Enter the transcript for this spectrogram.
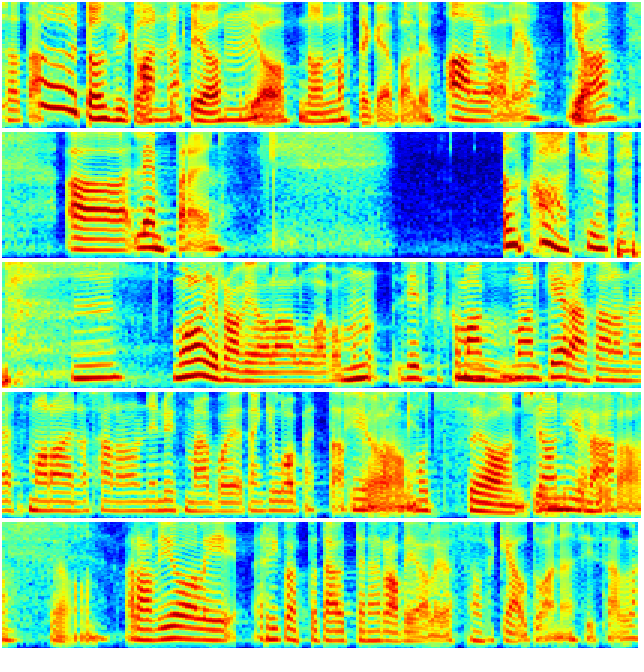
tota, Tosi klassi. Annas. Joo, mm. joo, nonnat tekee paljon. alio-olio. Joo. Joo. Uh, lemppärein. Cacio e pepe. Mulla oli raviola luova. Mun, siis koska mä, mm. mä oon kerran sanonut ja mä oon aina sanonut, niin nyt mä en voi jotenkin lopettaa sen Joo, sanomista. mutta se on, Se on syntisen hyvää. Se on. Ravioli, rikotta täytteinen ravioli, jossa on se keltuainen sisällä.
